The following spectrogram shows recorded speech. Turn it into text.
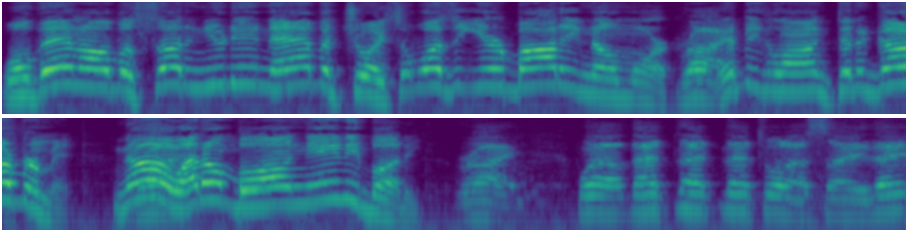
Well, then all of a sudden you didn't have a choice. It wasn't your body no more. Right. It belonged to the government. No, Right. I don't belong to anybody. Right. Well, that that that's what I say. They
